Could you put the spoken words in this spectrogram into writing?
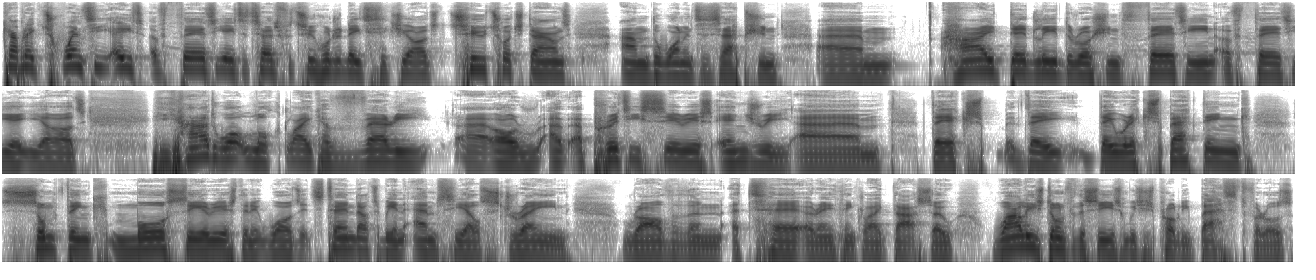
Kaepernick, 28 of 38 attempts for 286 yards, two touchdowns, and the one interception. Um, Hyde did lead the rush in 13 of 38 yards. He had what looked like a very uh, or a, a, pretty serious injury. Um, they ex- they they were expecting something more serious than it was. It's turned out to be an MCL strain rather than a tear or anything like that. So while he's done for the season, which is probably best for us,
